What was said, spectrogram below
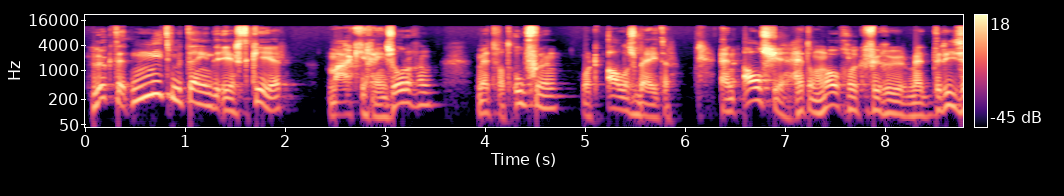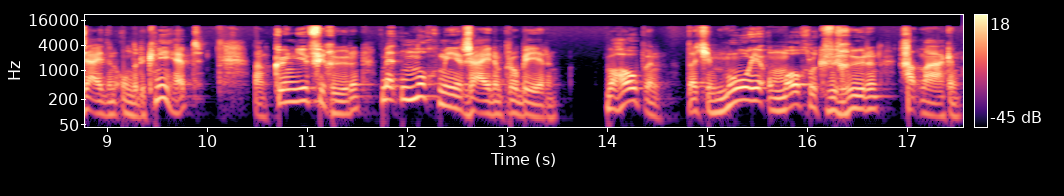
Lukt het niet meteen de eerste keer, maak je geen zorgen, met wat oefenen wordt alles beter. En als je het onmogelijke figuur met drie zijden onder de knie hebt, dan kun je figuren met nog meer zijden proberen. We hopen dat je mooie onmogelijke figuren gaat maken.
